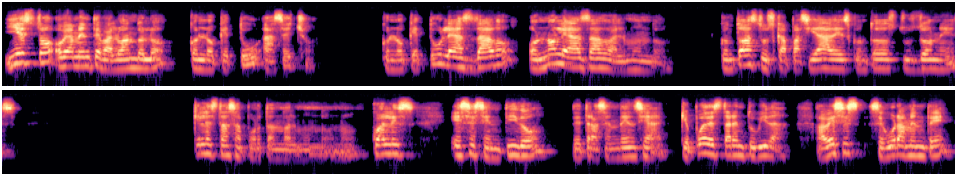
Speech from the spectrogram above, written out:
Y esto, obviamente, evaluándolo con lo que tú has hecho, con lo que tú le has dado o no le has dado al mundo con todas tus capacidades, con todos tus dones, ¿qué le estás aportando al mundo? ¿no? ¿Cuál es ese sentido de trascendencia que puede estar en tu vida? A veces, seguramente,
